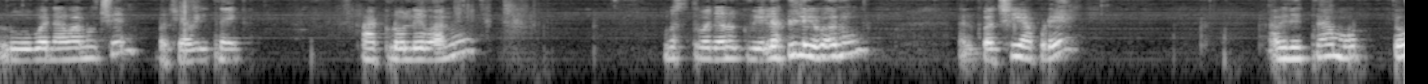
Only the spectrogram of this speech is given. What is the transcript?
લો બનાવવાનો છે. પછી આવી રીતના એક આટલો લેવાનો, મસ્ત મજાનું એક વેલણ લેવાનું. અને પછી આપણે આવી રીતના મોટો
